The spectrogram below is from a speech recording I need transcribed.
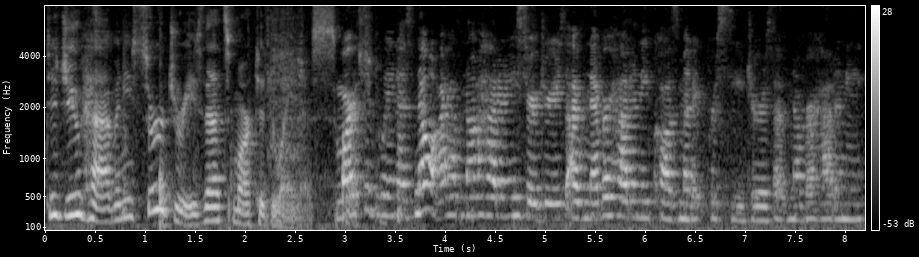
Did you have any surgeries? That's Marta Duenas. Marta Duenas. No, I have not had any surgeries. I've never had any cosmetic procedures. I've never had any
